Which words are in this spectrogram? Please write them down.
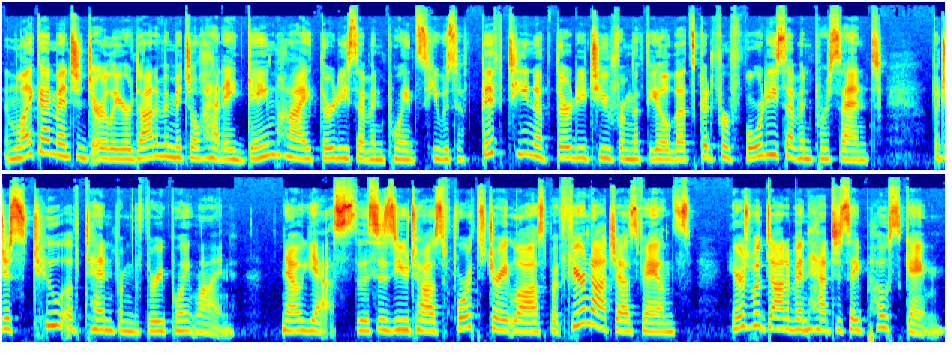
And like I mentioned earlier, Donovan Mitchell had a game high 37 points. He was 15 of 32 from the field. That's good for 47%, but just 2 of 10 from the three point line. Now, yes, this is Utah's fourth straight loss, but fear not, Jazz fans. Here's what Donovan had to say post game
